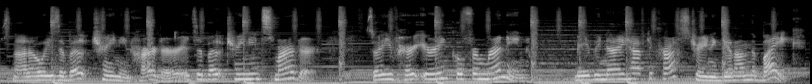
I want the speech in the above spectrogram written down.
It's not always about training harder, it's about training smarter. So you've hurt your ankle from running. Maybe now you have to cross train and get on the bike.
